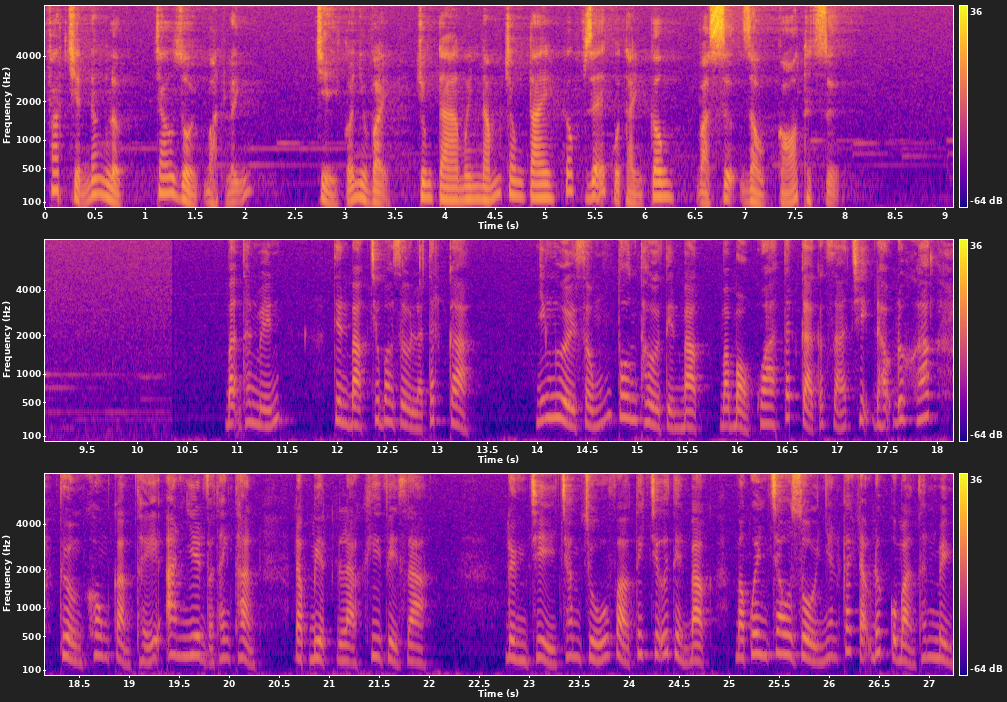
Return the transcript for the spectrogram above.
phát triển năng lực, trao dồi bản lĩnh. Chỉ có như vậy, chúng ta mới nắm trong tay gốc rễ của thành công và sự giàu có thật sự. Bạn thân mến, tiền bạc chưa bao giờ là tất cả. Những người sống tôn thờ tiền bạc mà bỏ qua tất cả các giá trị đạo đức khác thường không cảm thấy an nhiên và thanh thản, đặc biệt là khi về già. Đừng chỉ chăm chú vào tích trữ tiền bạc mà quên trau dồi nhân cách đạo đức của bản thân mình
